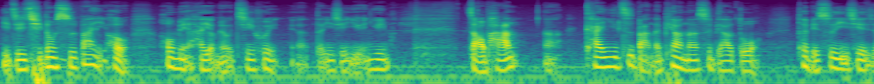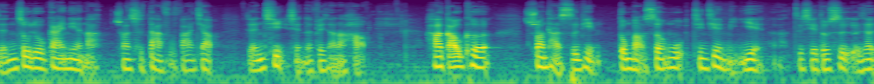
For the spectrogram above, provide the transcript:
以及启动失败以后，后面还有没有机会呃的一些原因。早盘啊，开一字板的票呢是比较多，特别是一些人造肉概念啊，算是大幅发酵，人气显得非常的好。哈高科、双塔食品、东宝生物、金建米业啊，这些都是人造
